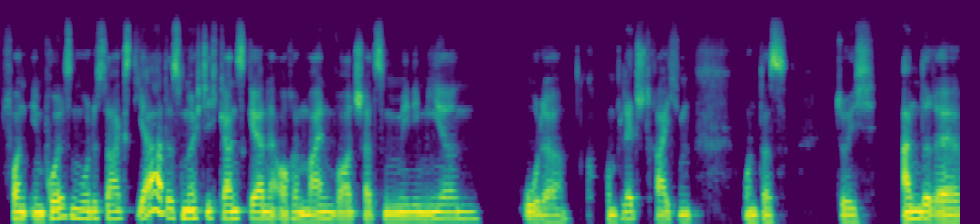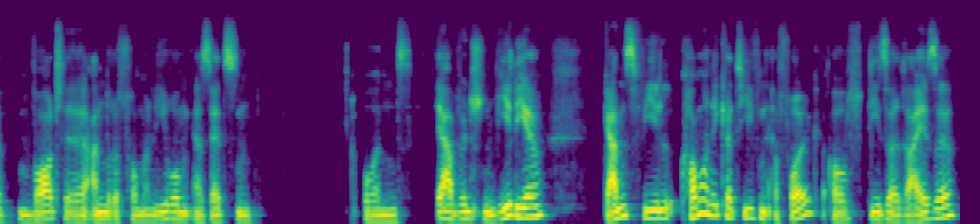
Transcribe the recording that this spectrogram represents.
von Impulsen, wo du sagst, ja, das möchte ich ganz gerne auch in meinem Wortschatz minimieren oder komplett streichen und das durch andere Worte, andere Formulierungen ersetzen. Und ja, wünschen wir dir ganz viel kommunikativen Erfolg auf dieser Reise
